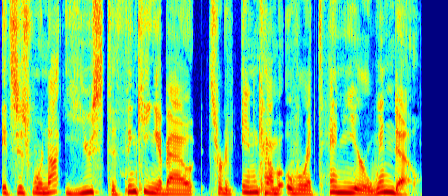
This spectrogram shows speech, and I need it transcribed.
It's just we're not used to thinking about sort of income over a 10 year window.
